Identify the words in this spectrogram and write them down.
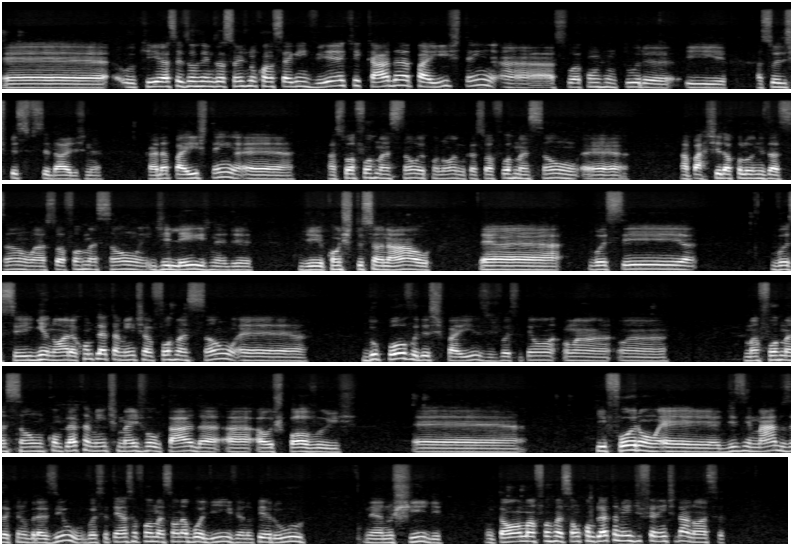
É, o que essas organizações não conseguem ver é que cada país tem a, a sua conjuntura e as suas especificidades, né? Cada país tem é, a sua formação econômica, a sua formação é, a partir da colonização, a sua formação de leis, né, de, de constitucional, é, você você ignora completamente a formação é, do povo desses países, você tem uma, uma, uma, uma formação completamente mais voltada a, aos povos é, que foram é, dizimados aqui no Brasil, você tem essa formação na Bolívia, no Peru, né, no Chile. Então é uma formação completamente diferente da nossa.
